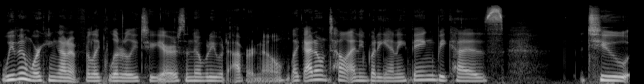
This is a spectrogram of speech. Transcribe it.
we've been working on it for like literally two years, and nobody would ever know. Like I don't tell anybody anything because to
